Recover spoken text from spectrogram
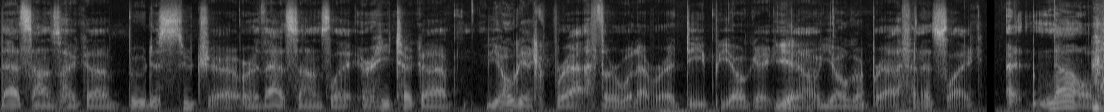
that sounds like a Buddhist sutra, or that sounds like, or he took a yogic breath or whatever, a deep yogic, you know, yoga breath, and it's like, uh, no,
